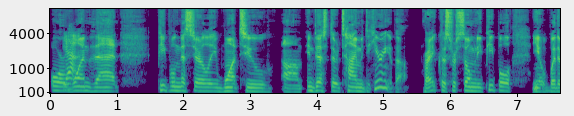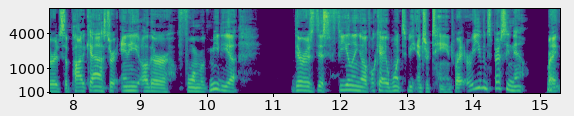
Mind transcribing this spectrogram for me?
or yeah. one that people necessarily want to um, invest their time into hearing about. Right. Because for so many people, you know, whether it's a podcast or any other form of media, there is this feeling of, okay, I want to be entertained. Right. Or even especially now. Right.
